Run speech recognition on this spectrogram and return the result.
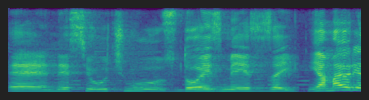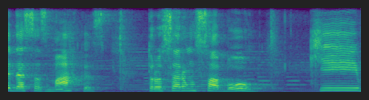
é, nesses últimos dois meses aí. E a maioria dessas marcas trouxeram um sabor que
